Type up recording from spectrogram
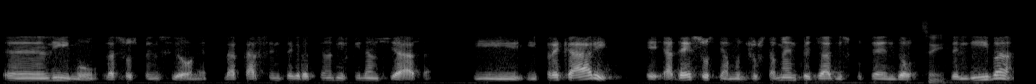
eh, l'IMU, la sospensione, la cassa integrazione rifinanziata, i, i precari e adesso stiamo giustamente già discutendo sì. dell'IVA,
